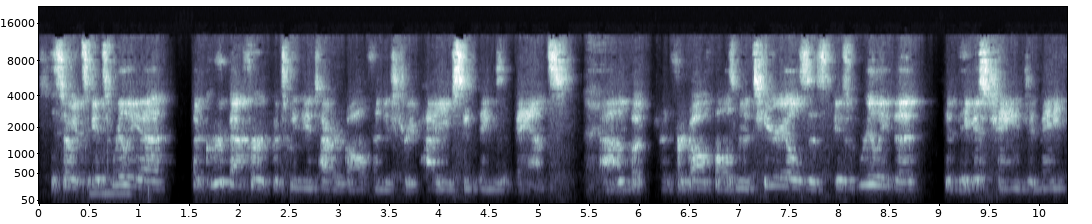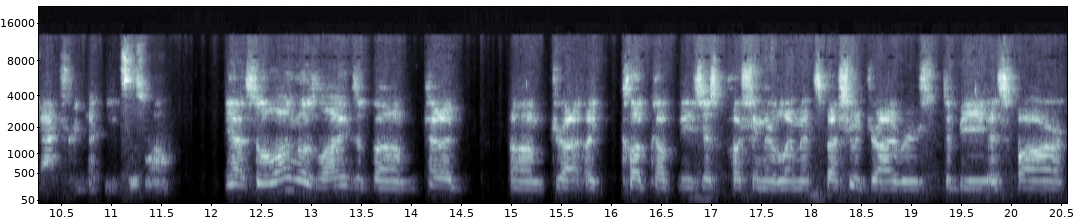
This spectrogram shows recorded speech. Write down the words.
so it's it's really a, a group effort between the entire golf industry how you've seen things advance. Um, but for golf balls, materials is is really the the biggest change in manufacturing techniques as well. Yeah, so along those lines of um, kind of um, dri- like club companies just pushing their limits, especially with drivers, to be as far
